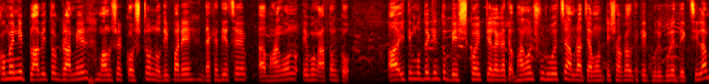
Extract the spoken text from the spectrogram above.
কমেনি প্লাবিত গ্রামের মানুষের কষ্ট নদীর পারে দেখা দিয়েছে ভাঙন এবং আতঙ্ক। ইতিমধ্যে কিন্তু বেশ কয়েকটি এলাকাতে ভাঙন শুরু হয়েছে, আমরা যেমনটি সকাল থেকে ঘুরে ঘুরে দেখছিলাম।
